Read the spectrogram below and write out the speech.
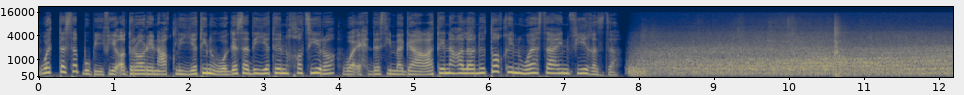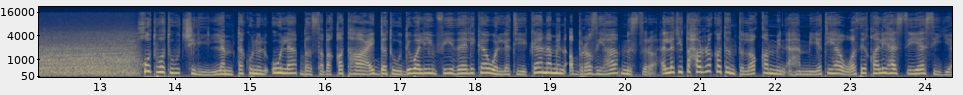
والتسبب في أضرار عقلية وجسدية خطيرة وإحداث مجاعات على نطاق واسع في غزة. خطوة تشيلي لم تكن الأولى بل سبقتها عدة دول في ذلك والتي كان من أبرزها مصر التي تحركت انطلاقا من أهميتها وثقلها السياسي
